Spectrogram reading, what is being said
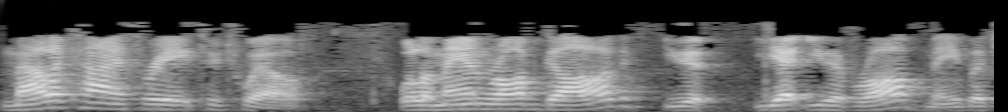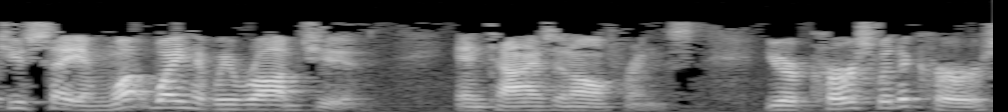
Malachi 3 8 through 12. Will a man rob God? You, yet you have robbed me. But you say, In what way have we robbed you? In tithes and offerings. You are cursed with a curse,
